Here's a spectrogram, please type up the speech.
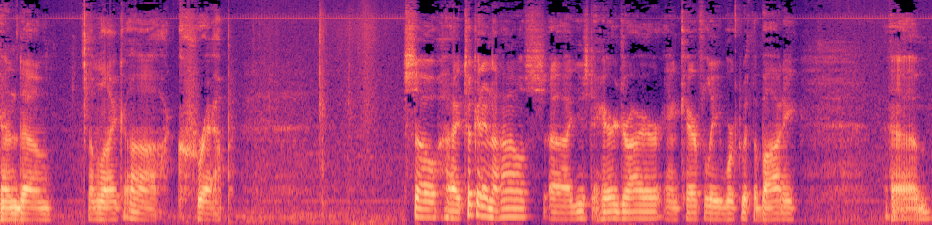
and um, I'm like, ah, oh, crap. So I took it in the house, uh, used a hair dryer, and carefully worked with the body. Um,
